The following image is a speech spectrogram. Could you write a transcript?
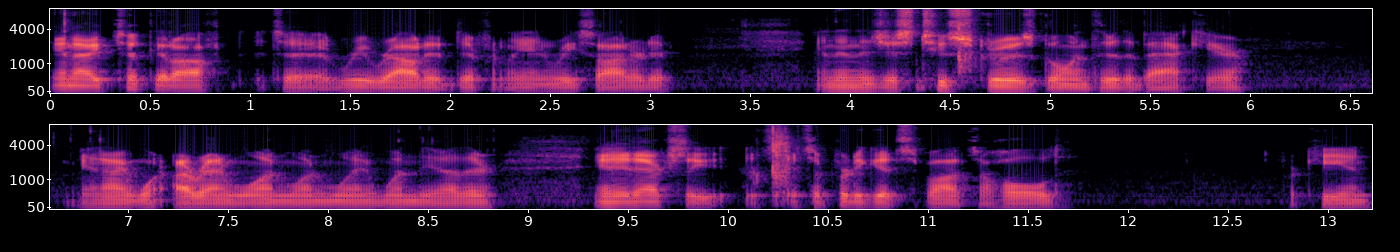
and I took it off to reroute it differently and resoldered it. And then there's just two screws going through the back here. And I, I ran one one way, one the other. And it actually, it's, it's a pretty good spot to hold for keying.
